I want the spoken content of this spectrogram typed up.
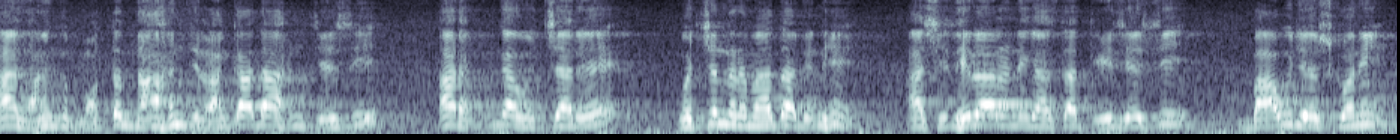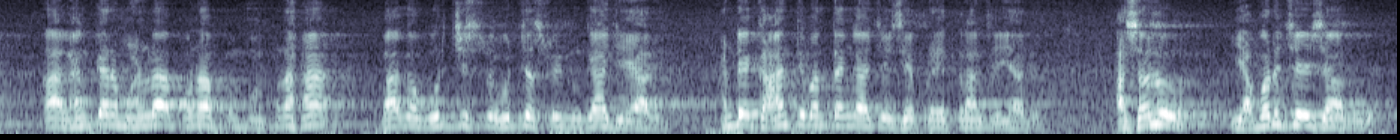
ఆ లంక మొత్తం దాహం లంకాదాహం లంకా చేసి ఆ రకంగా వచ్చారే. వచ్చిన తర్వాత అవన్నీ ఆ శిథిలాలన్నీ కాస్త తీసేసి బాగు చేసుకొని ఆ లంకను మళ్ళా పునః పునః బాగా ఊర్జస్ ఊర్జస్వంగా చేయాలి. అంటే కాంతివంతంగా చేసే ప్రయత్నాలు చేయాలి. అసలు ఎవరు చేశారు?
